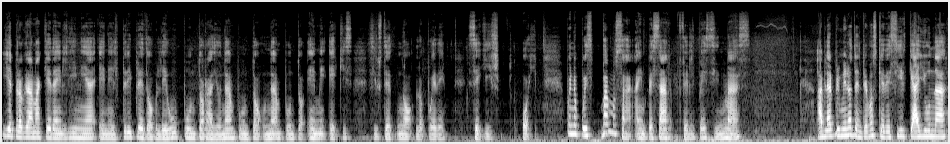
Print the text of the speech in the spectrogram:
y el programa queda en línea en el www.radionam.unam.mx si usted no lo puede seguir hoy. Bueno, pues vamos a, empezar, Felipe, sin más. Hablar primero tendremos que decir que hay una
